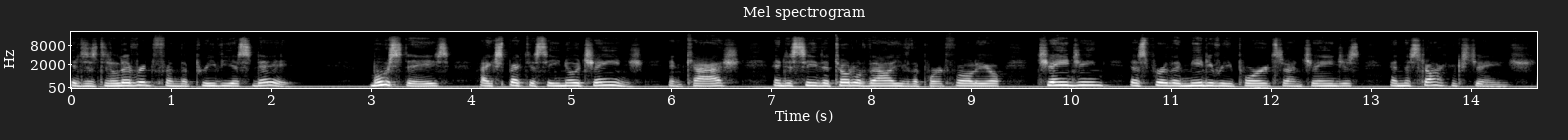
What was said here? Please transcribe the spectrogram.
it is delivered from the previous day. Most days I expect to see no change in cash and to see the total value of the portfolio changing as per the media reports on changes in the stock exchange.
